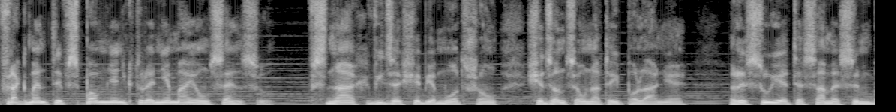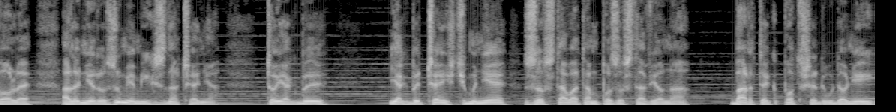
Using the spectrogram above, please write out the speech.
fragmenty wspomnień, które nie mają sensu. W snach widzę siebie młodszą, siedzącą na tej polanie. Rysuję te same symbole, ale nie rozumiem ich znaczenia. To jakby, jakby część mnie została tam pozostawiona. Bartek podszedł do niej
